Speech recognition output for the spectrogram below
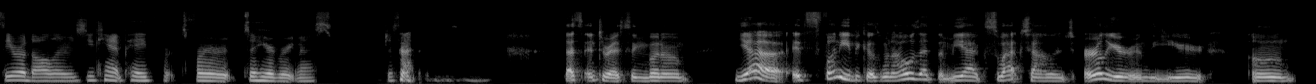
Zero dollars. You can't pay for for to hear greatness. Just happens. That's interesting, but um, yeah, it's funny because when I was at the MEAC SWAC challenge earlier in the year, um,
